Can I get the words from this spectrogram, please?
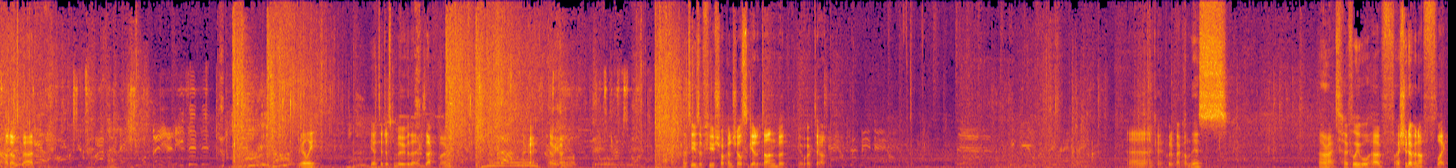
Oh, that was bad. Really? You have to just move at that exact moment. Okay, there we go. Had to use a few shotgun shells to get it done, but it worked out. Uh, okay, put it back on this. Alright, hopefully we'll have... I should have enough, like...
